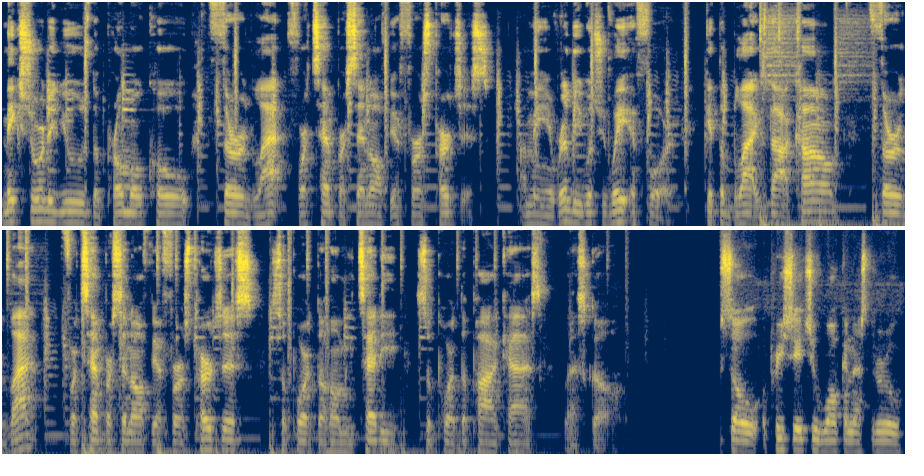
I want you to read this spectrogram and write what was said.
Make sure to use the promo code Third Lap for 10% off your first purchase. I mean, really, what you waiting for? Get the blacts.com, third lap for 10% off your first purchase. Support the homie Teddy, support the podcast. Let's go. So appreciate you walking us through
